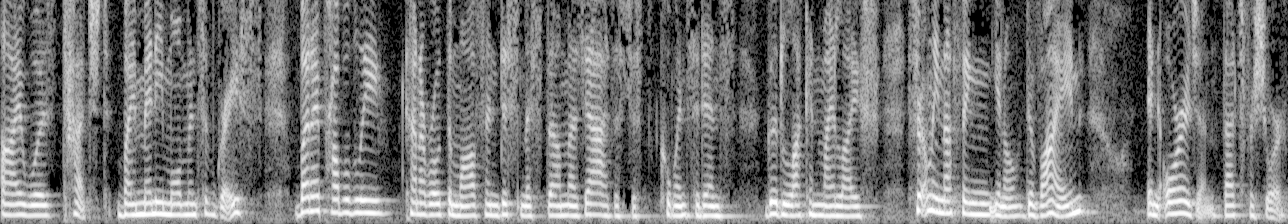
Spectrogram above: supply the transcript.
I was touched by many moments of grace, but I probably kind of wrote them off and dismissed them as, yeah, it's just coincidence, good luck in my life. Certainly nothing, you know, divine in origin, that's for sure.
